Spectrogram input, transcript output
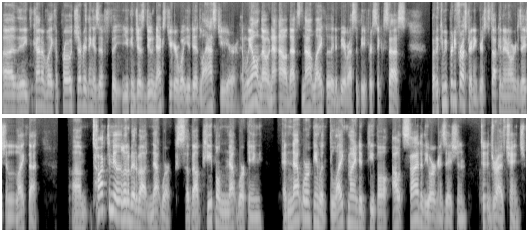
Uh, they kind of like approach everything as if you can just do next year what you did last year. And we all know now that's not likely to be a recipe for success, but it can be pretty frustrating if you're stuck in an organization like that. Um, talk to me a little bit about networks, about people networking and networking with like minded people outside of the organization to drive change?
